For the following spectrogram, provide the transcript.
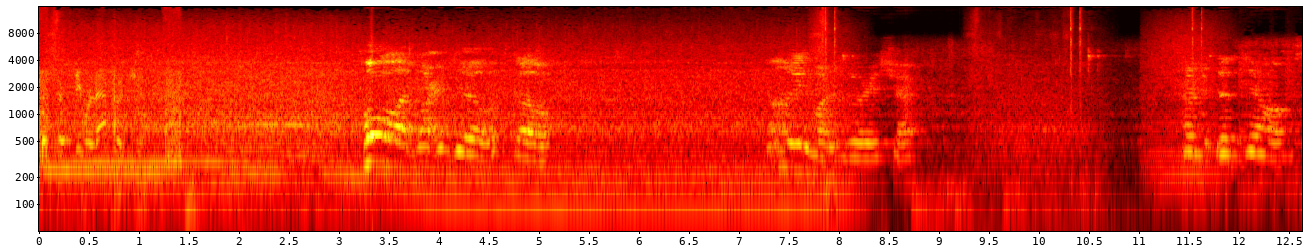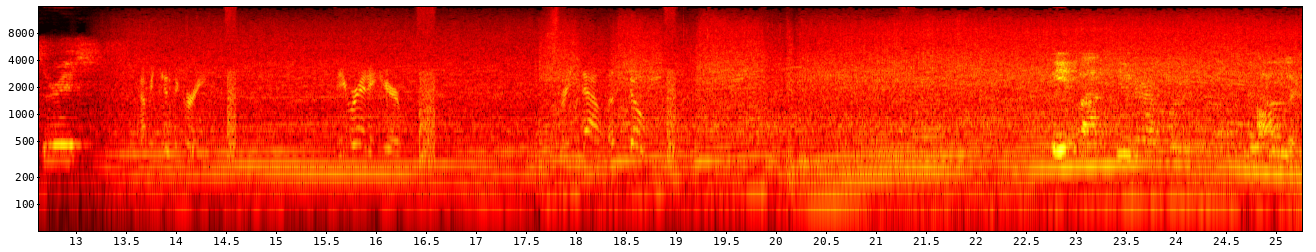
Let's see where that puts you. Pull on Martinsville, let's go. Oh, he's Martinsville racetrack. Hundred doesn't say how long the race. Coming to the green. Be ready here. Green's out. Let's go. Eight laps, dude, around Martinsville. Awesome.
